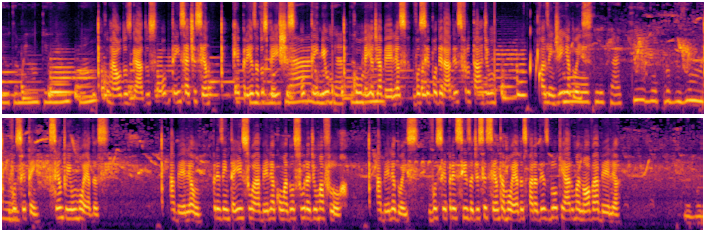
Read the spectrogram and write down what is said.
eu também não tenho nenhum pão. Curral dos gados. Obtém 700. Represa dos peixes. Desbloquear, Obtém mil. Colmeia de abelhas. Você poderá desfrutar de um. Fazendinha Vou 2. clicar aqui vou produzir um mel. Você tem 101 moedas. Abelha 1. Presenteie sua abelha com a doçura de uma flor. Abelha 2. Você precisa de 60 moedas para desbloquear uma nova abelha. Eu vou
